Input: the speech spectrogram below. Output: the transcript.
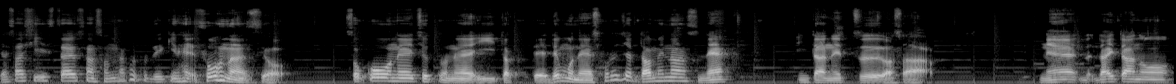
優しいスタイルさん、そんなことできない。そうなんですよ。そこをね、ちょっとね、言いたくて。でもね、それじゃダメなんすね。インターネットはさ、ね、だいたいあの、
